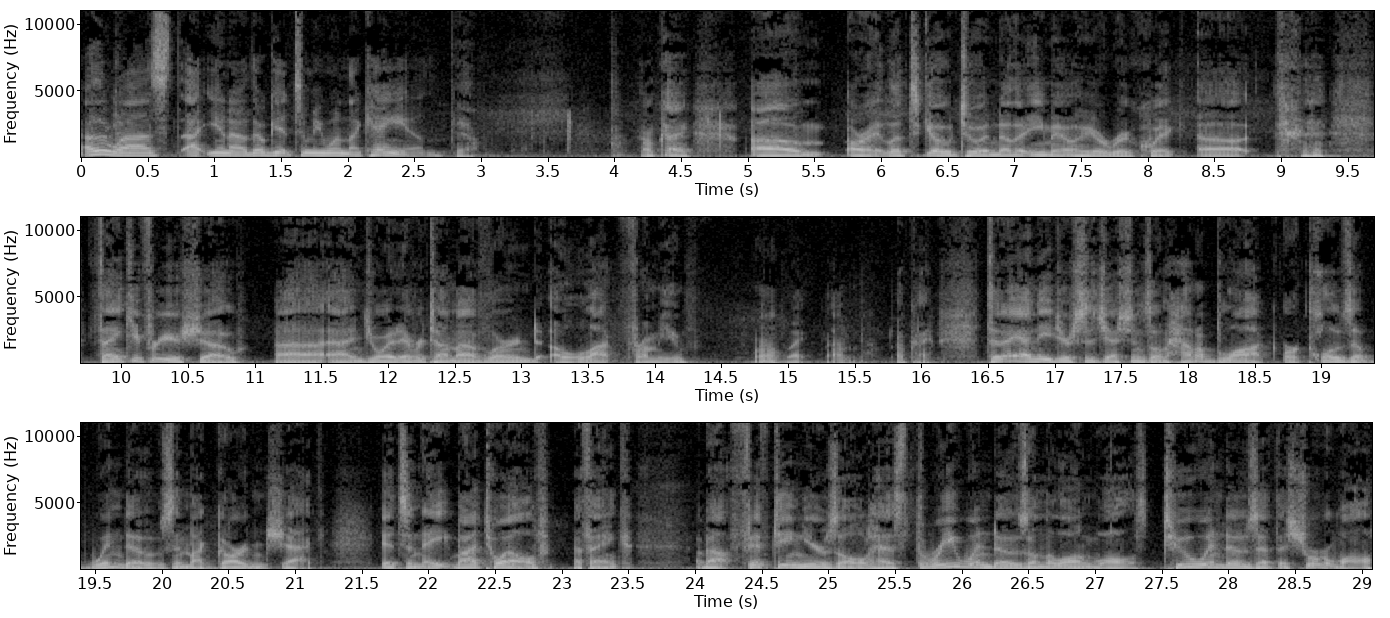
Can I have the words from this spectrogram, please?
Otherwise, you know, they'll get to me when they can. Yeah. Okay. Um, all right. Let's go to another email here, real quick. Uh, thank you for your show. Uh, I enjoy it every time I've learned a lot from you. Well, wait, I'm, okay. Today, I need your suggestions on how to block or close up windows in my garden shack. It's an 8 by 12, I think. About 15 years old, has three windows on the long walls, two windows at the short wall,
